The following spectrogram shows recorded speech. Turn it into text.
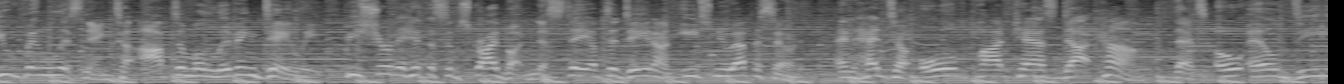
You've been listening to Optimal Living Daily. Be sure to hit the subscribe button to stay up to date on each new episode and head to oldpodcast.com. That's O L D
